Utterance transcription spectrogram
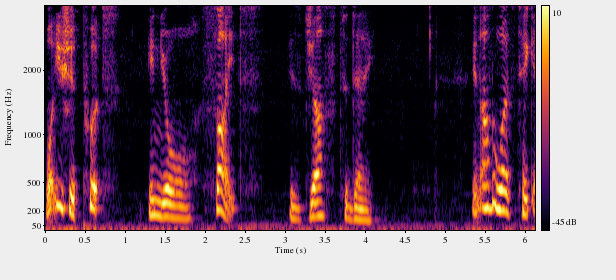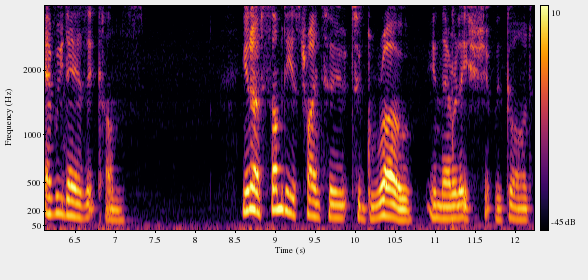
What you should put in your sights is just today. In other words, take every day as it comes. You know, if somebody is trying to, to grow in their relationship with God,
